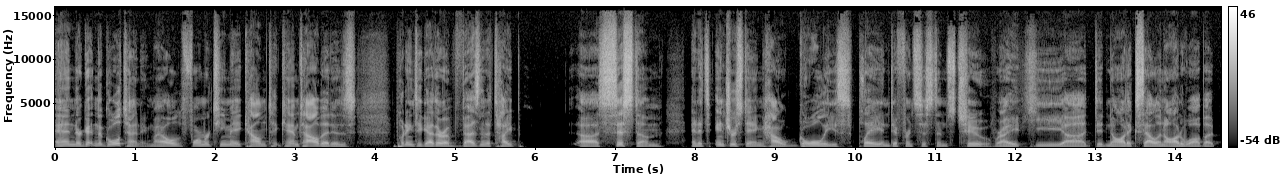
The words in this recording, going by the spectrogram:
and they're getting the goaltending. My old former teammate Cam, Cam Talbot is putting together a Vezina type uh, system, and it's interesting how goalies play in different systems too, right? He uh, did not excel in Ottawa, but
